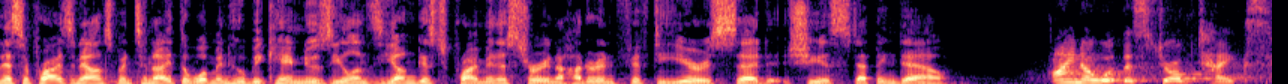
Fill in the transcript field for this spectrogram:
In a surprise announcement tonight, the woman who became New Zealand's youngest prime minister in 150 years said she is stepping down. I know what this job takes,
